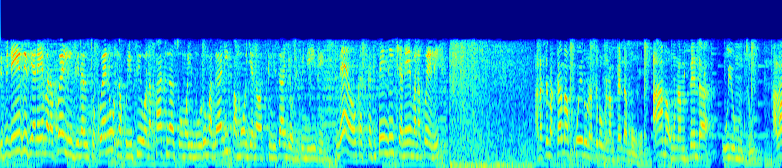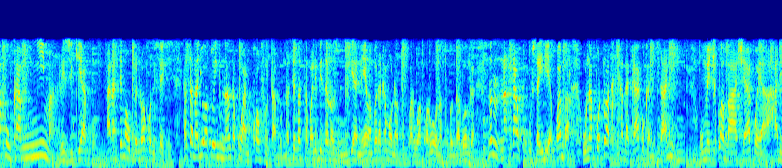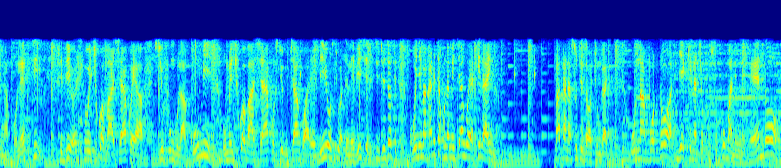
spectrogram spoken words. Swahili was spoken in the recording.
vipindi hivi vya neema na kweli vinaletwa kwenu na kulipiwa na ptns wa mwalimu huruma gadi pamoja na wasikilizaji wa vipindi hivi. Leo katika kipindi cha neema na kweli anasema kama kweli unasema unampenda mungu ama unampenda huyu mtu alafu ukamnyima riziki yako. Anasema upendo wako ni feki sasa najua watu wengi mnaanza kuwa uncomfortable. Mnasema sasa mwalimu sasa unazungumzia neema. Mbona kama unatukwarua kwarua unatugongagonga? No, nataka kukusaidia kwamba unapotoa sadaka yako kanisani umechukua bahasha yako ya ahadi na kolekti sindio umechukua bahasha yako ya sijui fungu la kumi umechukua bahasha yako sijui mchango wa redio sijui wa televisheni sijui chochote. Kwenye makanisa kuna michango ya kila aina mpaka na suti za wachungaji. Unapotoa je kinachokusukuma ni upendo?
